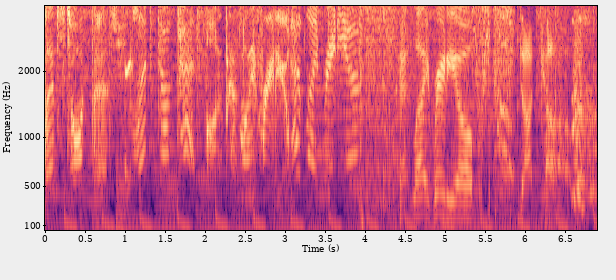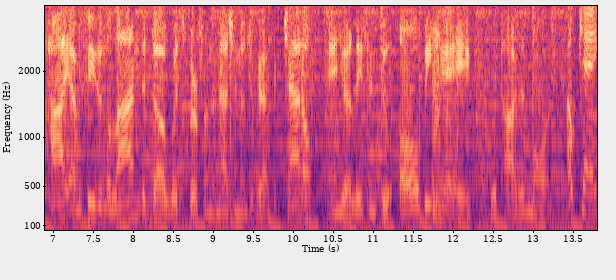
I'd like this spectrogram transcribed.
Let's talk pets Let's talk pets. on Pet Life Radio. Pet Life Radio. PetLifeRadio.com. Hi, I'm Cesar Millan, the dog whisperer from the National Geographic Channel, and you're listening to All Behave with Arden Moore. Okay.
